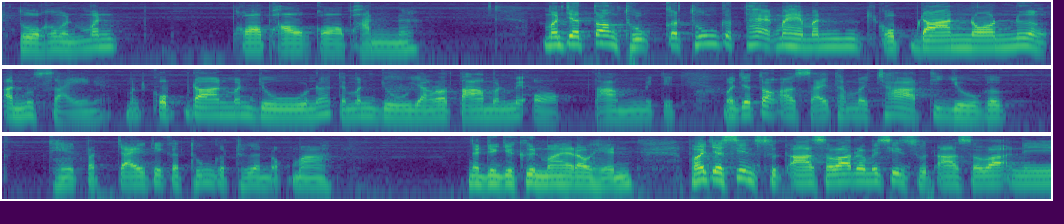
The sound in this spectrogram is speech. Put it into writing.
กตัวของมันมันก่อเผ่าก่อพันธุ์นะ มันจะต้องถูกกระทุ้งกระแทกไม่ให้มันกบดานนอนเนื่องอนุสัยเนี่ยมันกบดานมันอยู่นะแต่มันอยู่อย่างเราตามมันไม่ออกตามไม่ติด มันจะต้องอาศัยธรรมชาติที่อยู่กับเหตุปัจจัยที่กระทุ้งกระเทือนออกมานั่นจึงจะขึ้นมาให้เราเห็น เพราะจะสิ้นสุดอาสวะหรือไม่สิ้นสุดอาสวะนี้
